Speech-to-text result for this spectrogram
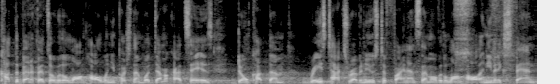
cut the benefits over the long haul when you push them. What Democrats say is don't cut them, raise tax revenues to finance them over the long haul, and even expand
